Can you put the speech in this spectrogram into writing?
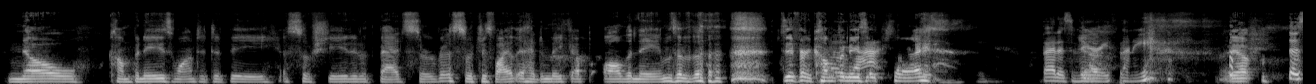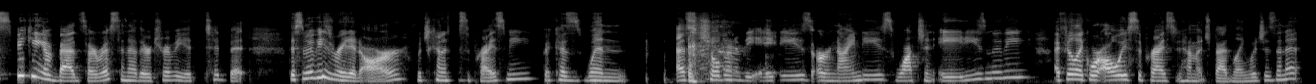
no companies wanted to be associated with bad service, which is why they had to make up all the names of the different oh, companies oh, that play. That is very yeah. funny. yep. So speaking of bad service, another trivia tidbit. This movie is rated R, which kind of surprised me because when as children of the 80s or 90s watch an 80s movie, I feel like we're always surprised at how much bad language is in it.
